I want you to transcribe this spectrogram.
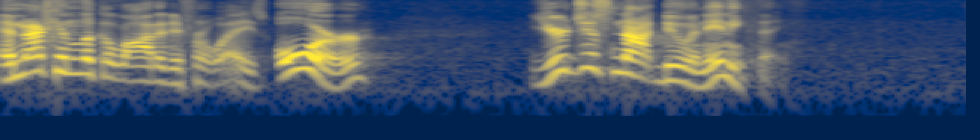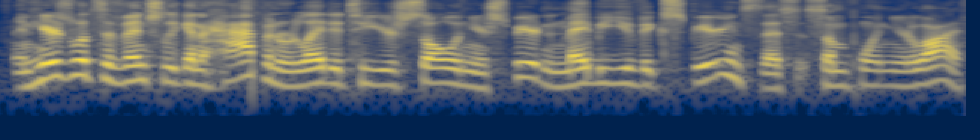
And that can look a lot of different ways. Or you're just not doing anything. And here's what's eventually going to happen related to your soul and your spirit. And maybe you've experienced this at some point in your life.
